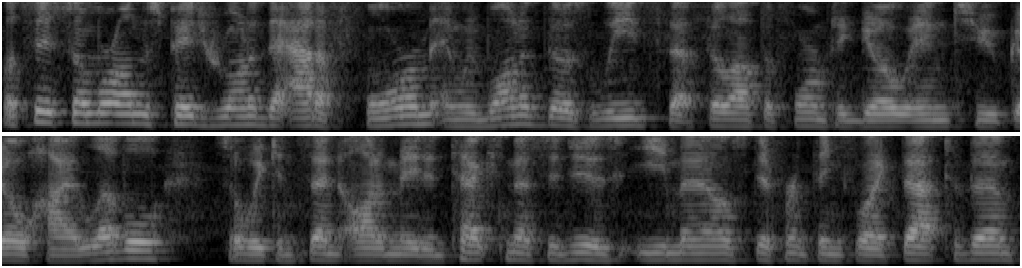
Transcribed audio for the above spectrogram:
Let's say somewhere on this page we wanted to add a form and we wanted those leads that fill out the form to go into Go High Level so we can send automated text messages, emails, different things like that to them.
